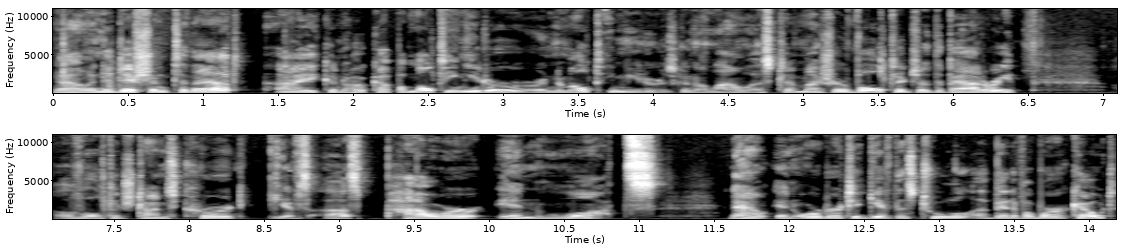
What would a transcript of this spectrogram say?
Now, in addition to that, I can hook up a multimeter, and the multimeter is going to allow us to measure voltage of the battery. A voltage times current gives us power in watts. Now, in order to give this tool a bit of a workout,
